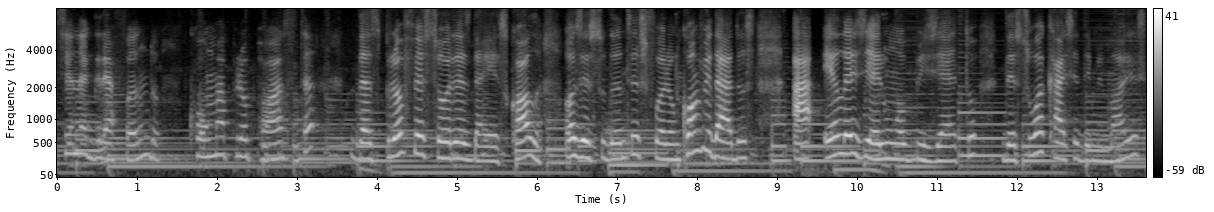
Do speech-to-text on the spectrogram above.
Cinegrafando com uma proposta das professoras da escola, os estudantes foram convidados a eleger um objeto de sua caixa de memórias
